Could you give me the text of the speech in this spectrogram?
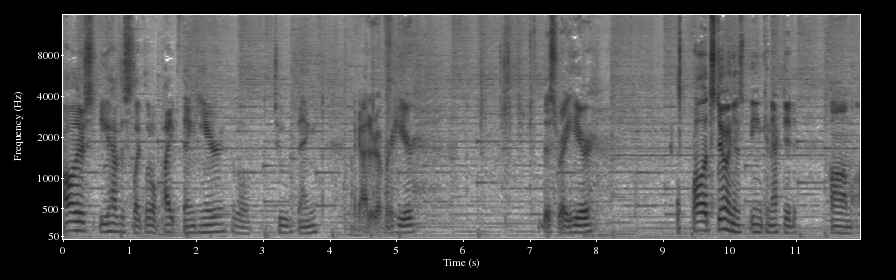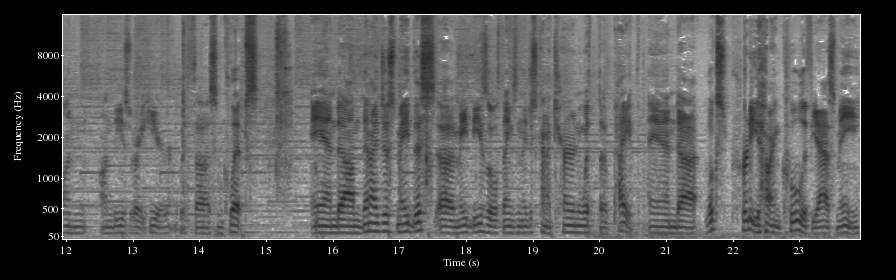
oh there's you have this like little pipe thing here, a little tube thing. I got it over here. This right here all it's doing is being connected um, on on these right here with uh, some clips and um, then I just made this uh, made these little things and they just kind of turn with the pipe. And uh, looks pretty darn cool if you ask me.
